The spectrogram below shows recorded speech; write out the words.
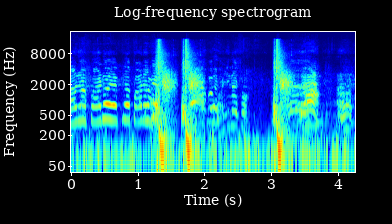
પાડો પાડો એકને પાડો બધા બધા તું બધા પાવર ને ની ગાડે એક એકને ગાડીએ બેઠો એક એકને ગાડીએ પેલા આનો વારો લે પેલા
